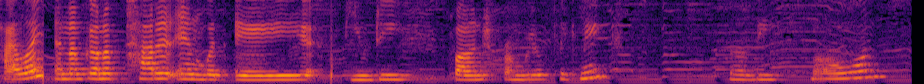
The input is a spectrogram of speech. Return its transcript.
highlight. And I'm gonna pat it in with a beauty sponge from Real Techniques. One of these small ones.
